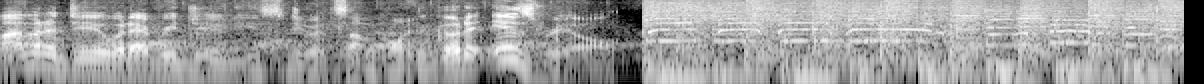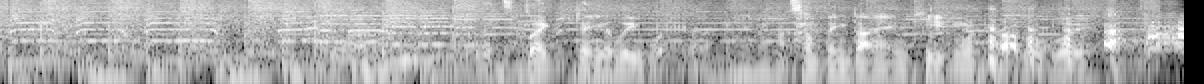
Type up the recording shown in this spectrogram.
I'm gonna do what every Jew needs to do at some point and go to Israel. It's like daily wear. It's something Diane Keaton would probably.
